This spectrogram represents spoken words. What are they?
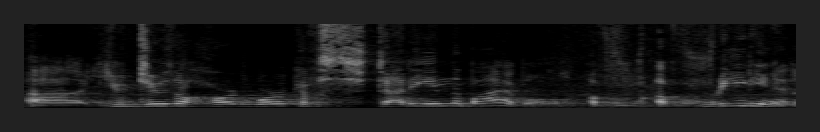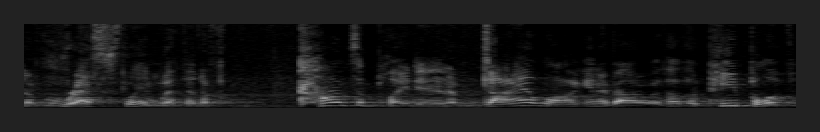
uh, you do the hard work of studying the Bible, of, of reading it, of wrestling with it, of contemplating it, of dialoguing about it with other people, of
